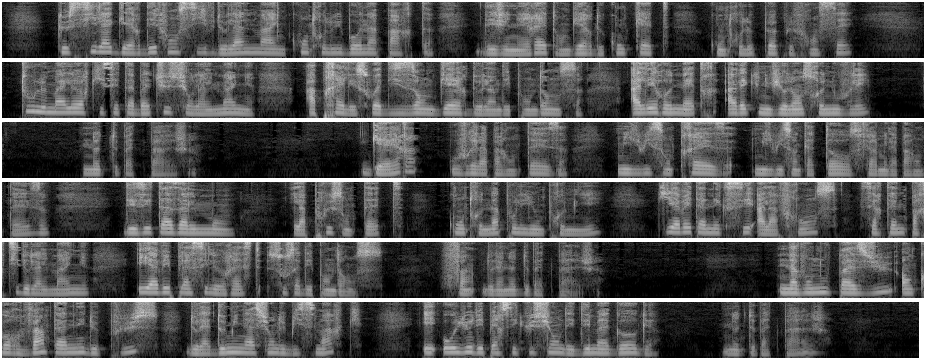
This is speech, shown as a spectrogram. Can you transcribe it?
que si la guerre défensive de l'Allemagne contre Louis Bonaparte dégénérait en guerre de conquête contre le peuple français, tout le malheur qui s'est abattu sur l'Allemagne après les soi-disant guerres de l'indépendance allait renaître avec une violence renouvelée Note de bas de page. Guerre, ouvrez la parenthèse, 1813-1814, fermez la parenthèse, des États allemands, la Prusse en tête, contre Napoléon Ier, qui avait annexé à la France certaines parties de l'Allemagne et avait placé le reste sous sa dépendance. Fin de la note de bas de page. N'avons-nous pas eu encore vingt années de plus de la domination de Bismarck? Et au lieu des persécutions des démagogues, note de bas de page,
